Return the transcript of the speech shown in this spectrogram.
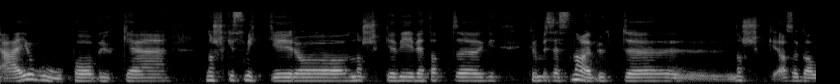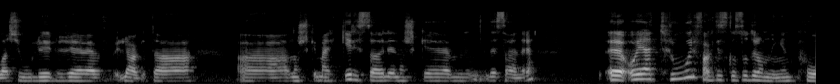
er jo gode på å bruke norske smykker og norske Vi vet at uh, kronprinsessen har brukt uh, norske altså gallakjoler uh, laget av, av, norske merker, så, eller norske um, designere. Uh, og jeg tror faktisk også dronningen på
